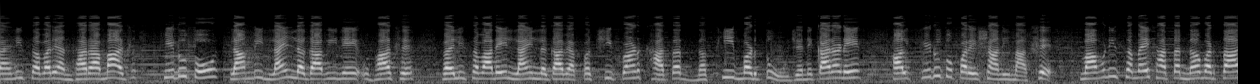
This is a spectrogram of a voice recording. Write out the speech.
વહેલી સવારે અંધારામાં જ ખેડૂતો લાંબી લાઈન લગાવીને ઊભા છે. વહેલી સવારે લાઈન લગાવ્યા પછી પણ ખાતર નથી મળતું, જેને કારણે હાલ ખેડૂતો પરેશાનીમાં છે. વાવણી સમયે ખાતર ન મળતા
